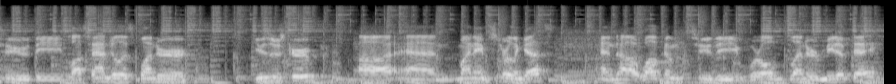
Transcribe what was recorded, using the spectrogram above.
to the Los Angeles Blender Users Group, uh, and my name's Sterling Getz, and uh, welcome to the World Blender Meetup Day.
